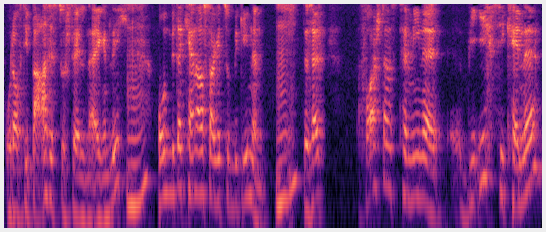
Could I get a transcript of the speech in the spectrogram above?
oder auf die Basis zu stellen eigentlich mhm. und mit der Kernaussage zu beginnen. Mhm. Das heißt, Vorstandstermine, wie ich sie kenne,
